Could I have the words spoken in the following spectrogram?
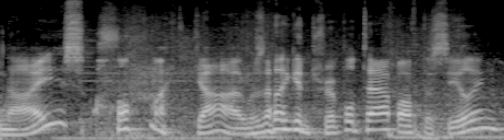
Nice. Oh my god. Was that like a triple tap off the ceiling?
